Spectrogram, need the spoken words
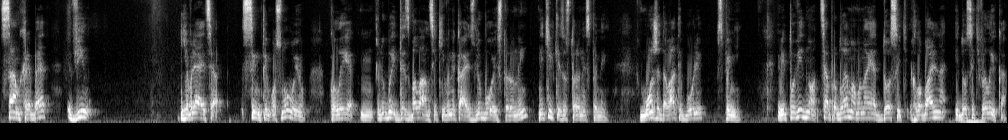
сам хребет він являється цим тим основою, коли любий дисбаланс, який виникає з любої сторони, не тільки зі сторони спини, може давати болі в спині. Відповідно, ця проблема вона є досить глобальна і досить велика.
